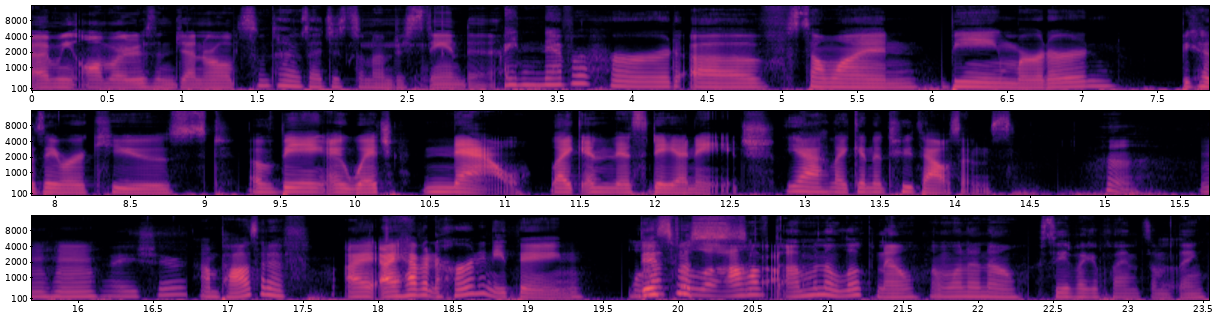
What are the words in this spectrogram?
I mean, all murders in general. Sometimes I just don't understand it. I never heard of someone being murdered because they were accused of being a witch now, like in this day and age. Yeah, like in the 2000s. Huh. Mm-hmm. Are you sure? I'm positive. I, I haven't heard anything. We'll this was to I'll to, I'm gonna look now. I want to know. See if I can find something.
